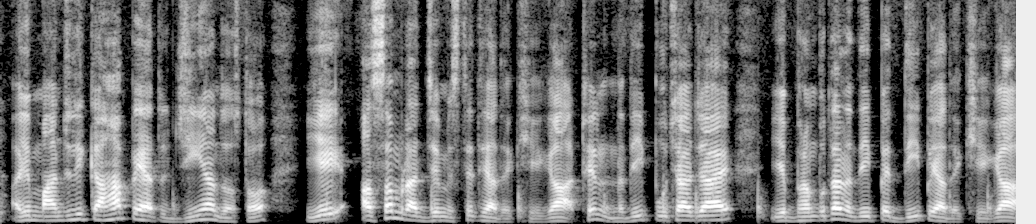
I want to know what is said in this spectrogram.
और ये मांजुली कहाँ पे है? तो जी हाँ दोस्तों, ये असम राज्य में स्थित याद रखिएगा ठीक, नदी पूछा जाए, ये ब्रह्मपुत्र नदी पे द्वीप याद रखिएगा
